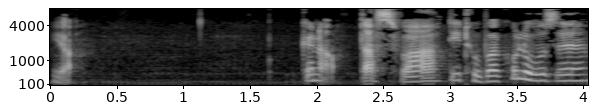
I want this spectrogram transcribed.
Ja. Genau, das war die Tuberkulose.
